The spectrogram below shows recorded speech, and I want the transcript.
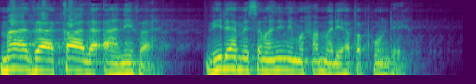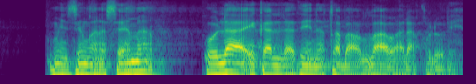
madha qala anifa? Vile amesema nini Muhammad hapa punde? Mwenyezi Mungu anasema ulaika alladhina taba Allahu ala qulubihim.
